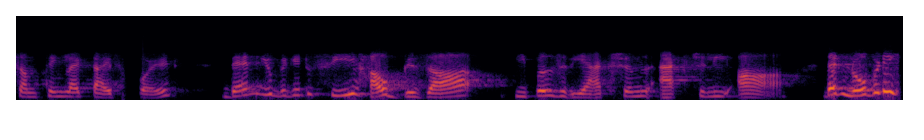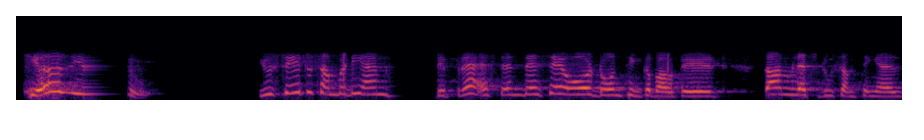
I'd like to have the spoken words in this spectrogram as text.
something like typhoid then you begin to see how bizarre people's reactions actually are. That nobody hears you. You say to somebody, I'm depressed, and they say, Oh, don't think about it. Come, let's do something else.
